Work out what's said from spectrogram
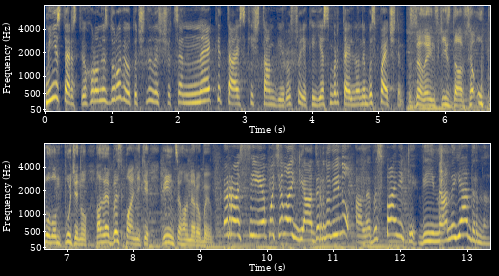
В Міністерстві охорони здоров'я уточнили, що це не китайський штам вірусу, який є смертельно небезпечним. Зеленський здався у полон Путіну, але без паніки він цього не робив. Росія почала ядерну війну, але без паніки. Війна не ядерна.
